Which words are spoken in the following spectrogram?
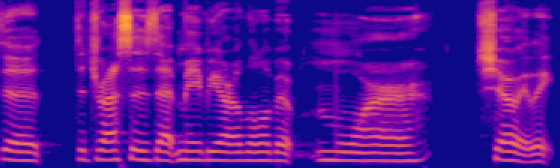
the the dresses that maybe are a little bit more showy, like.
